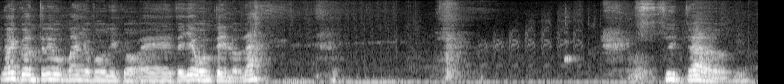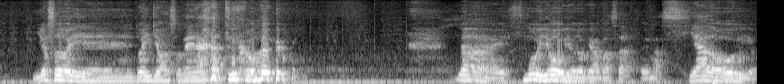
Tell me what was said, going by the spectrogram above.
No encontré un baño público. Eh, te llevo un telo, ¿no? Sí, claro. Yo soy eh, Dwayne Johnson, ¿eh? No, es muy obvio lo que va a pasar. Demasiado obvio.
